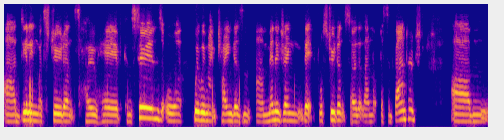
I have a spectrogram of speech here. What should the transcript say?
uh, dealing with students who have concerns or where we make changes, um, managing that for students so that they're not disadvantaged, um,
